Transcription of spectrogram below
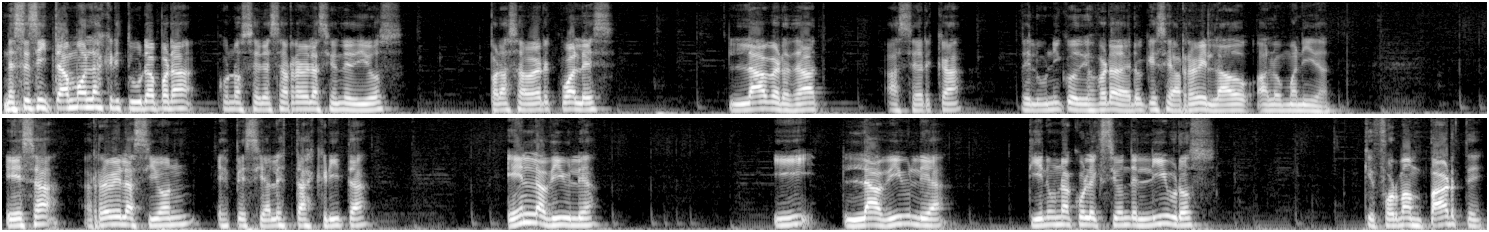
necesitamos la escritura para conocer esa revelación de Dios, para saber cuál es la verdad acerca del único Dios verdadero que se ha revelado a la humanidad. Esa revelación especial está escrita en la Biblia y la Biblia tiene una colección de libros que forman parte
